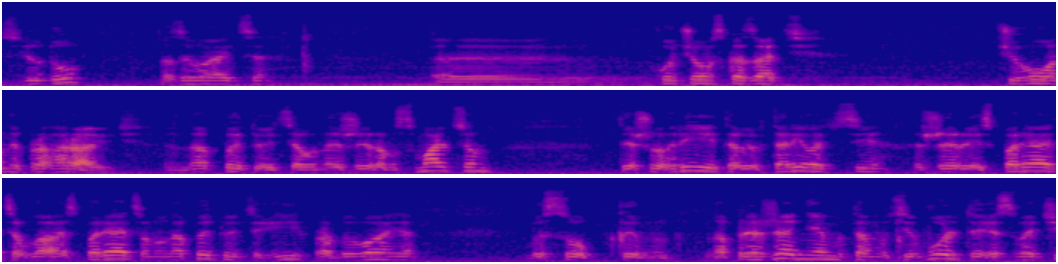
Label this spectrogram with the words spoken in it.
слюду називається. Е, хочу вам сказати, чого вони прогорають. Напитуються вони жиром смальцем. Те, що грієте, ви в тарілочці, жири іспаряються, влага іспаряється, воно напитується і їх пробиває високим напряженням, там ці вольти, СВЧ.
